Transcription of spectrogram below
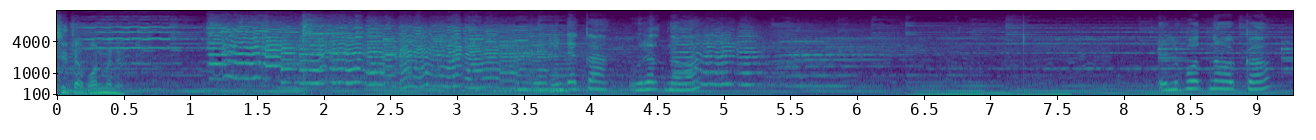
సీత వన్ మినిట్ ఏంటక్క ఊరెళ్తున్నావా? వెళ్ళిపోతున్నావు అక్క?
